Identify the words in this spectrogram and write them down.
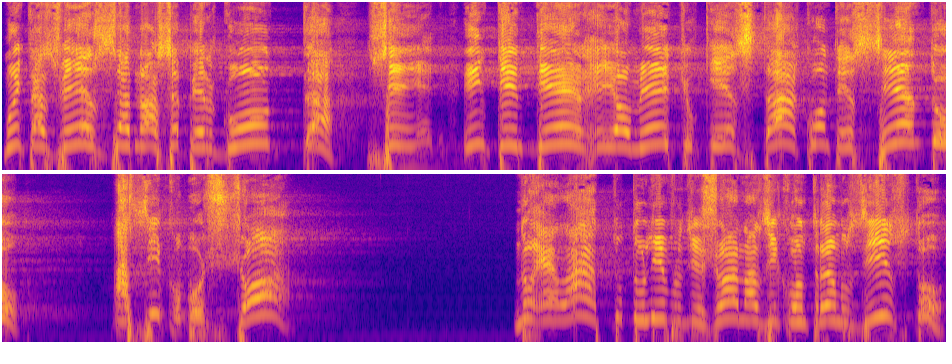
Muitas vezes a nossa pergunta, sem entender realmente o que está acontecendo, assim como Jó, no relato do livro de Jó, nós encontramos isto.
